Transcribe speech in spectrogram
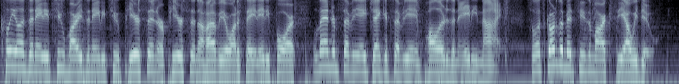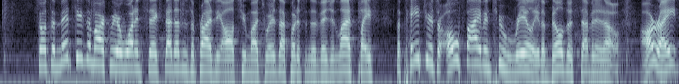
Cleland's an 82. Murray's an 82. Pearson or Pearson, or however you want to say it, 84. Landrum 78. Jenkins 78. And Pollard is an 89. So let's go to the midseason mark, see how we do. So at the midseason mark, we are one and six. That doesn't surprise me all too much. Where does that put us in the division? Last place. The Patriots are 0-5 and 2. Really, the Bills are 7 and 0. All right.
